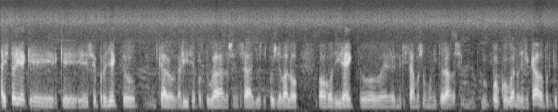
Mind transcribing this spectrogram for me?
A historia é que, que ese proxecto, claro, Galicia, Portugal, os ensayos, despois leválo o, o directo eh, necesitábamos un monitorado así un, un pouco, bueno, delicado porque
